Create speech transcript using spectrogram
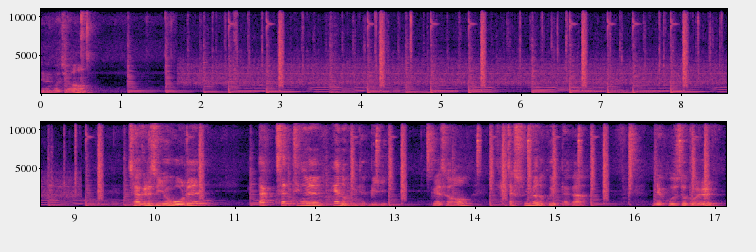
되는 거죠. 자, 그래서 요거를 딱 세팅을 해 놓습니다, 미리. 그래서 살짝 숨겨놓고 있다가 이제 고스톱을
